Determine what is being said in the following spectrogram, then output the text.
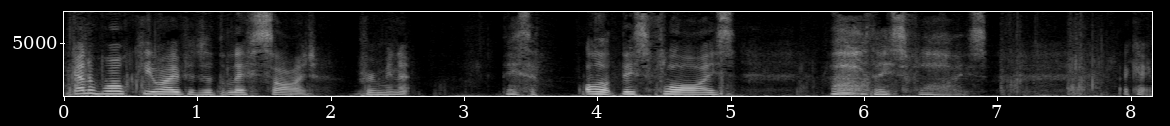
I'm going to walk you over to the left side for a minute. There's a oh, there's flies. Oh, there's flies. Okay.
